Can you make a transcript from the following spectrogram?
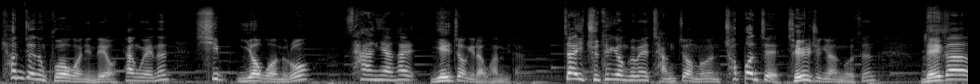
현재는 9억 원인데요. 향후에는 12억 원으로 상향할 예정이라고 합니다. 자, 이 주택연금의 장점은 첫 번째, 제일 중요한 것은 내가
